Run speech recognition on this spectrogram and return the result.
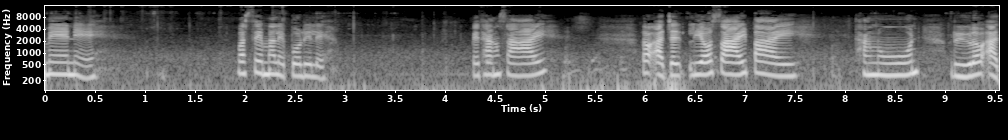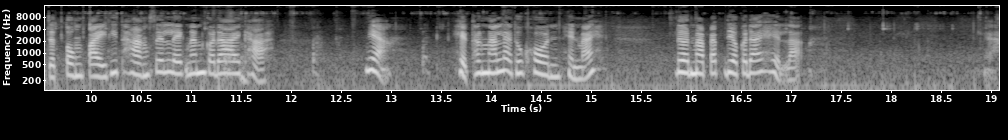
เมเนวาเซมาเลโปลิเลไปทางซ้าย เราอาจจะเลี้ยวซ้ายไป ทางนู้น หรือเราอาจจะตรงไปที่ทางเส้นเล็กนั่นก็ได้ค่ะ เนี่ยเห็ดทั้งนั้นแหละทุกคนเห็นไหม เดินมาแป๊บเดียวก็ได้เห็ดละเนี่ย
